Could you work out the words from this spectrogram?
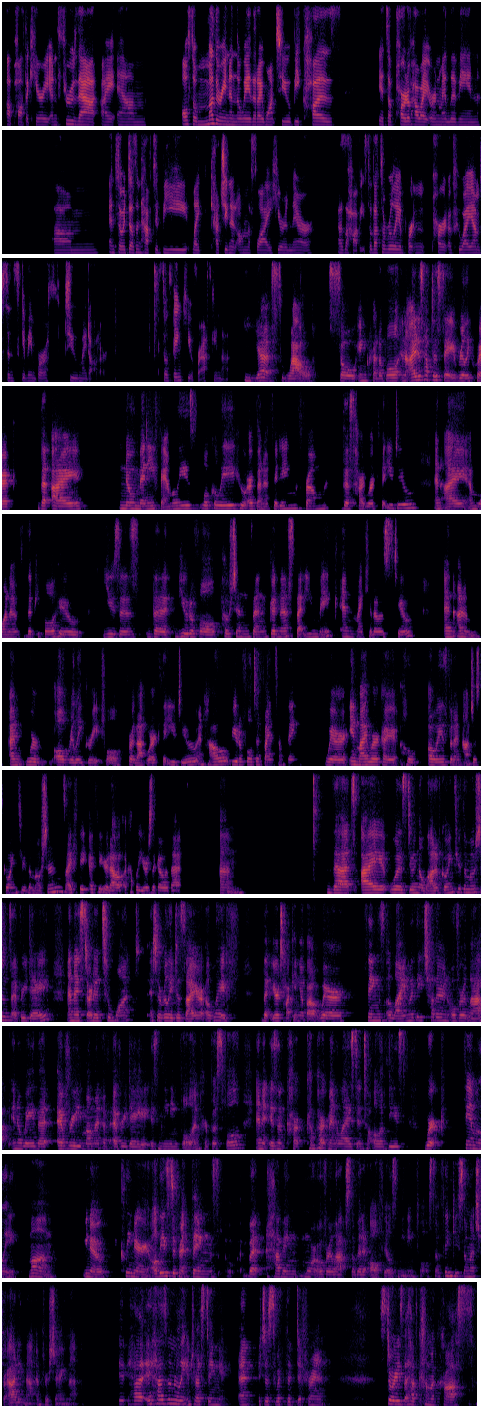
apothecary. And through that, I am also mothering in the way that I want to because it's a part of how I earn my living. Um, and so it doesn't have to be like catching it on the fly here and there as a hobby so that's a really important part of who i am since giving birth to my daughter so thank you for asking that yes wow so incredible and i just have to say really quick that i know many families locally who are benefiting from this hard work that you do and i am one of the people who uses the beautiful potions and goodness that you make and my kiddos too and um i'm we're all really grateful for that work that you do and how beautiful to find something where in my work i hope always that i'm not just going through the motions i fi- i figured out a couple years ago that um that I was doing a lot of going through the motions every day. And I started to want to really desire a life that you're talking about where things align with each other and overlap in a way that every moment of every day is meaningful and purposeful and it isn't car- compartmentalized into all of these work family mom you know cleaner all these different things but having more overlap so that it all feels meaningful. So thank you so much for adding that and for sharing that. It ha- it has been really interesting and it just with the different stories that have come across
